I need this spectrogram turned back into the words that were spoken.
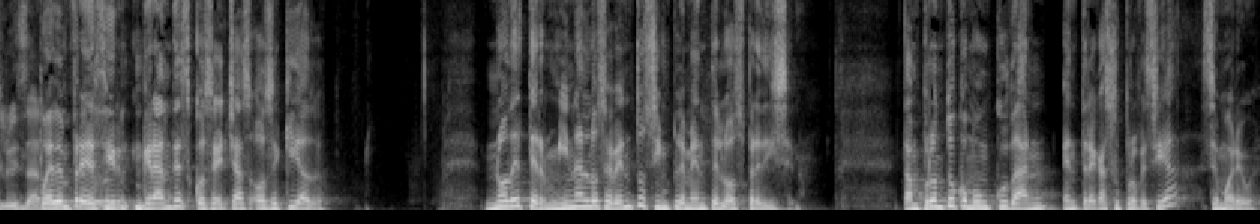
Luis Arnold, Pueden predecir grandes cosechas o sequías. No determinan los eventos, simplemente los predicen. Tan pronto como un Kudan entrega su profecía, se muere, güey.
